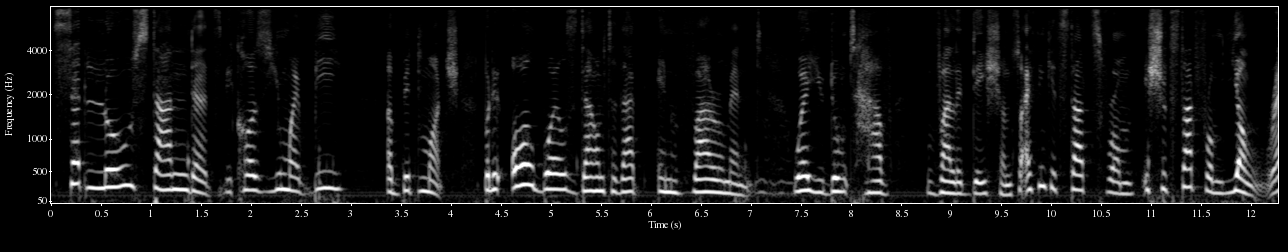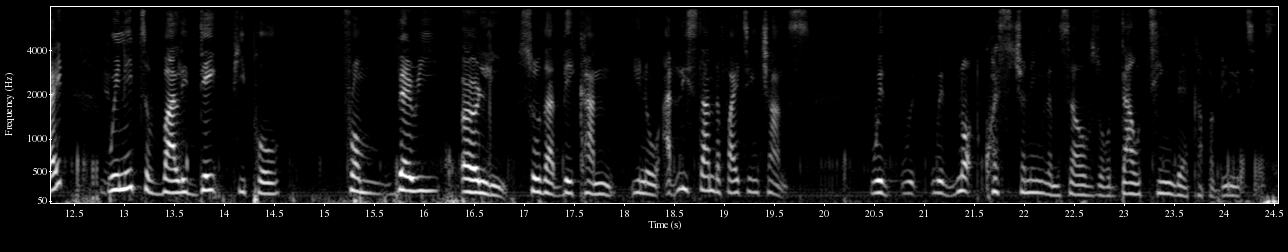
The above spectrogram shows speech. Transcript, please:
Set low standards because you might be a bit much. But it all boils down to that environment mm-hmm. where you don't have validation. So I think it starts from, it should start from young, right? We need to validate people from very early so that they can, you know, at least stand a fighting chance with, with, with not questioning themselves or doubting their capabilities.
